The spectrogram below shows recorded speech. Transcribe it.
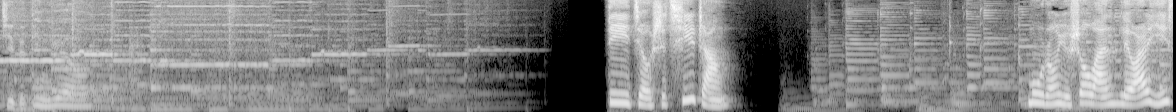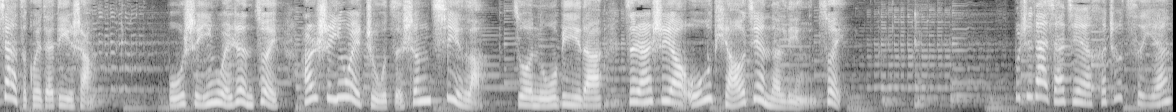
记得订阅哦。第九十七章，慕容羽说完，柳儿一下子跪在地上。不是因为认罪，而是因为主子生气了。做奴婢的自然是要无条件的领罪。不知大小姐何出此言？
